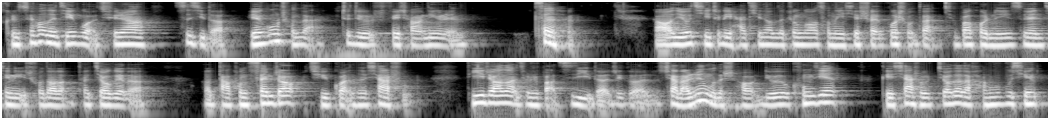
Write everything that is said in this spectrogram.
可是最后的结果却让自己的员工承担，这就非常令人愤恨。然后尤其这里还提到了中高层的一些甩锅手段，就包括人力资源经理说到了，他交给了呃。大鹏三招去管他的下属，第一招呢，就是把自己的这个下达任务的时候留有空间，给下属交代的含糊不清，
